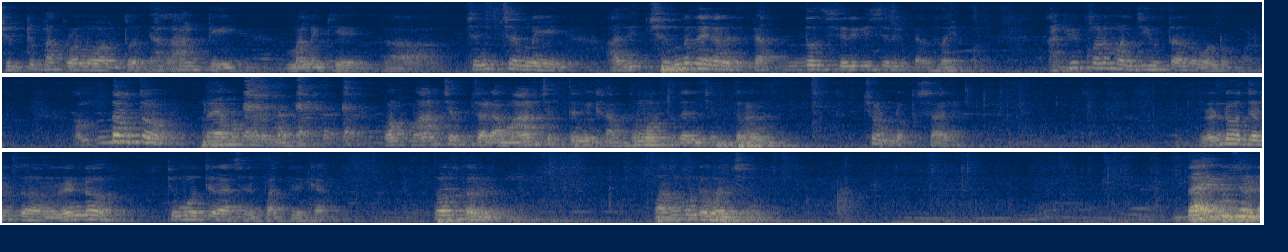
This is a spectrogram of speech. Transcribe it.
చుట్టుపక్కల ఉన్న వాళ్ళతో ఎలాంటి మనకి చిన్న చిన్నవి అది చిన్నదే కానీ పెద్దది సిరిగి సిరిగి పెద్దదైపోతుంది. అవి కూడా మన జీవితాల్లో ఉండకూడదు. అందరితో ప్రేమ కలగాలి ఒక మాట చెప్తాడు. ఆ మాట చెప్తే మీకు అర్థమవుతుందని చెప్తున్నాను. చూడండి ఒకసారి. రెండో రెండో తిమోతి రాసిన పత్రిక తోటలు పదకొండు వచ్చిన దైవజుడ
